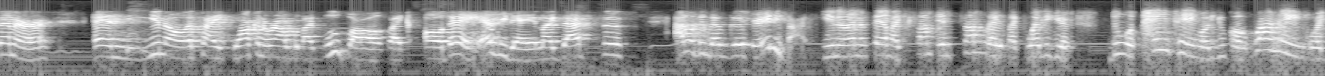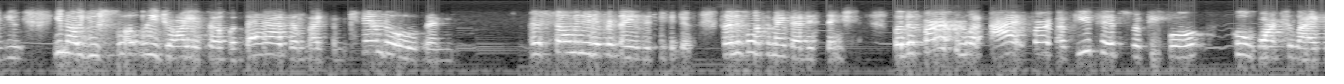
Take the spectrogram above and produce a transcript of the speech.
center and you know it's like walking around with like blue balls like all day every day and like that's just I don't think that's good for anybody. You know what I'm saying? Like some in some ways, like whether you do a painting or you go running or you you know you slowly draw yourself a bath and like some candles and there's so many different things that you can do. So I just want to make that distinction. But the first, what I first a few tips for people who want to like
